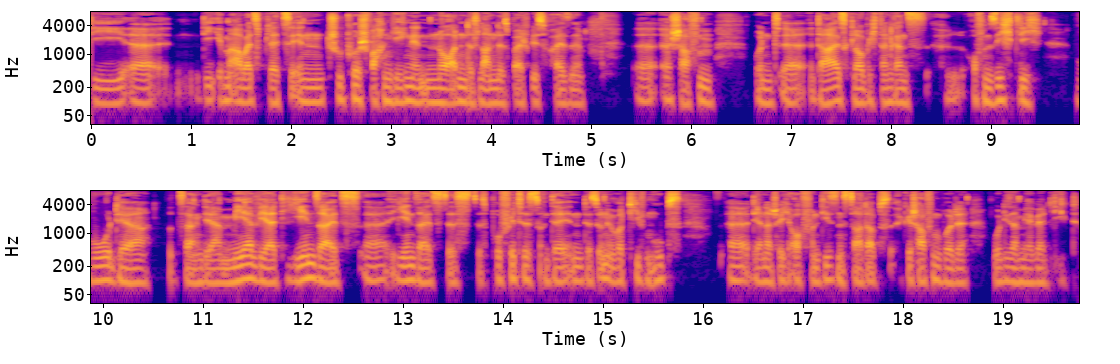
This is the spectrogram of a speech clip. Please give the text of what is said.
die, äh, die eben Arbeitsplätze in strukturschwachen Gegenden im Norden des Landes beispielsweise äh, schaffen. Und äh, da ist, glaube ich, dann ganz äh, offensichtlich, wo der sozusagen der Mehrwert jenseits, äh, jenseits des, des Profites und der, des innovativen Hubs, äh, der natürlich auch von diesen Startups geschaffen wurde, wo dieser Mehrwert liegt.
